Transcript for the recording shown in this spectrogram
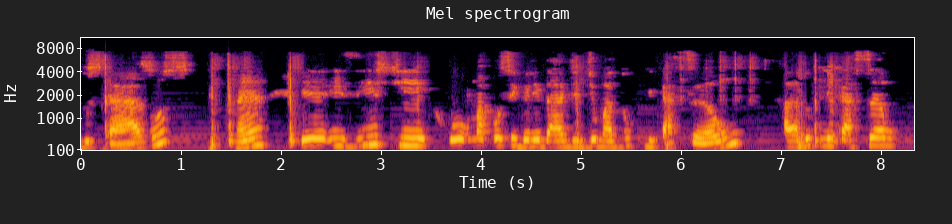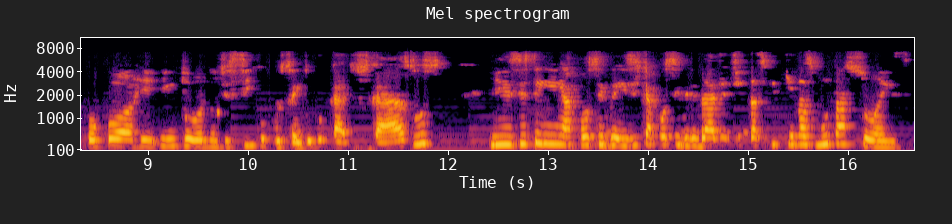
dos casos, né? E existe uma possibilidade de uma duplicação. A duplicação ocorre em torno de 5% dos casos. E existem a existe a possibilidade de, das pequenas mutações,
